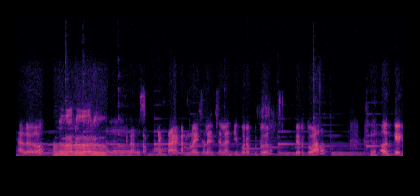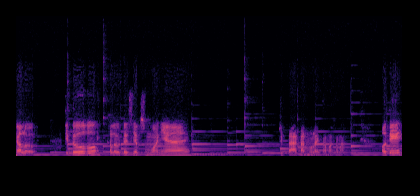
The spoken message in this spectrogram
halo. Halo, halo, halo. Halo. Kita, kita akan mulai jalan-jalan di Borobudur virtual. Oke, kalau gitu, kalau udah siap semuanya, kita akan mulai sama-sama. Oke,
